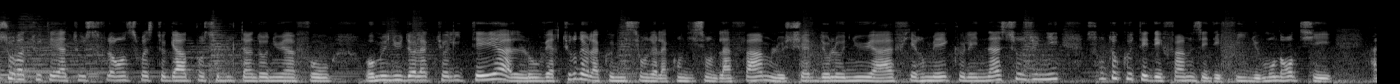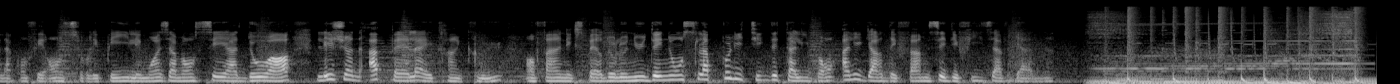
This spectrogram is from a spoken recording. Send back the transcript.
Bonjour à toutes et à tous, Florence Westgard pour ce bulletin d'ONU Info. Au menu de l'actualité, à l'ouverture de la Commission de la condition de la femme, le chef de l'ONU a affirmé que les Nations Unies sont aux côtés des femmes et des filles du monde entier. À la conférence sur les pays les moins avancés à Doha, les jeunes appellent à être inclus. Enfin, un expert de l'ONU dénonce la politique des talibans à l'égard des femmes et des filles afghanes.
